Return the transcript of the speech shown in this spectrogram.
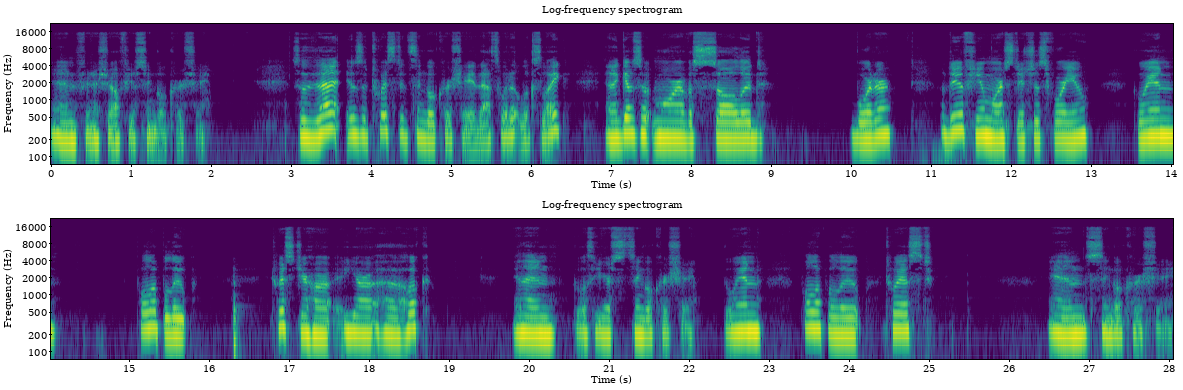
and finish off your single crochet. So that is a twisted single crochet. That's what it looks like. And it gives it more of a solid border. I'll do a few more stitches for you go in, pull up a loop, twist your, your uh, hook, and then go through your single crochet. Go in, pull up a loop, twist, and single crochet.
